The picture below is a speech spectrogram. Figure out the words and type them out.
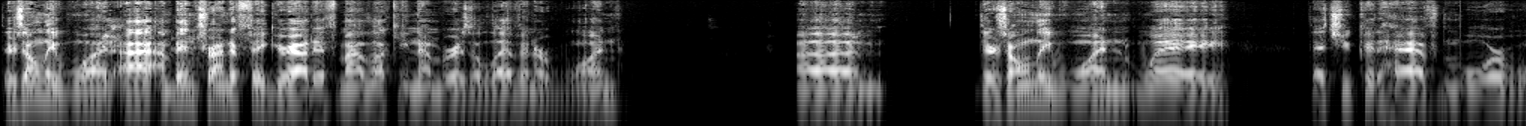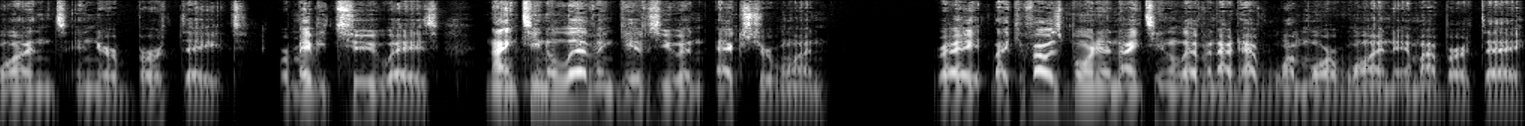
There's only one. I, I've been trying to figure out if my lucky number is 11 or one. Um, there's only one way that you could have more ones in your birth date, or maybe two ways. 1911 gives you an extra one, right? Like if I was born in 1911, I'd have one more one in my birthday.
